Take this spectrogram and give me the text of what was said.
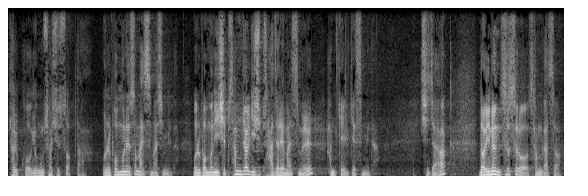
결코 용서하실 수 없다. 오늘 본문에서 말씀하십니다. 오늘 본문 23절, 24절의 말씀을 함께 읽겠습니다. 시작. 너희는 스스로 삼가서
